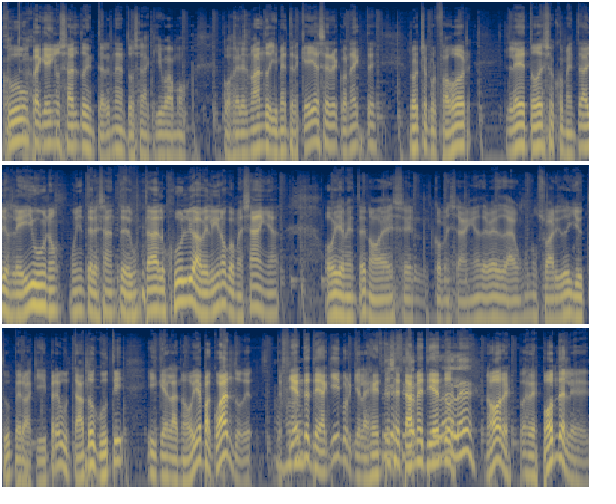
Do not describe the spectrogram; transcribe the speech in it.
Tuvo un pequeño salto de internet, entonces aquí vamos a coger el mando. Y mientras que ella se reconecte, Rocha, por favor, lee todos esos comentarios. Leí uno muy interesante de un tal Julio Avelino Comesaña. Obviamente no es el Comesaña de verdad, es un usuario de YouTube, pero aquí preguntando, Guti, ¿y que la novia para cuándo? De- defiéndete aquí porque la gente sigue, se está sigue, metiendo. dale. No, res- respóndele.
